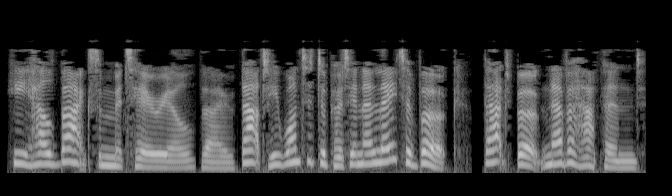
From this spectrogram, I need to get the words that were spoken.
He held back some material, though, that he wanted to put in a later book. That book never happened.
